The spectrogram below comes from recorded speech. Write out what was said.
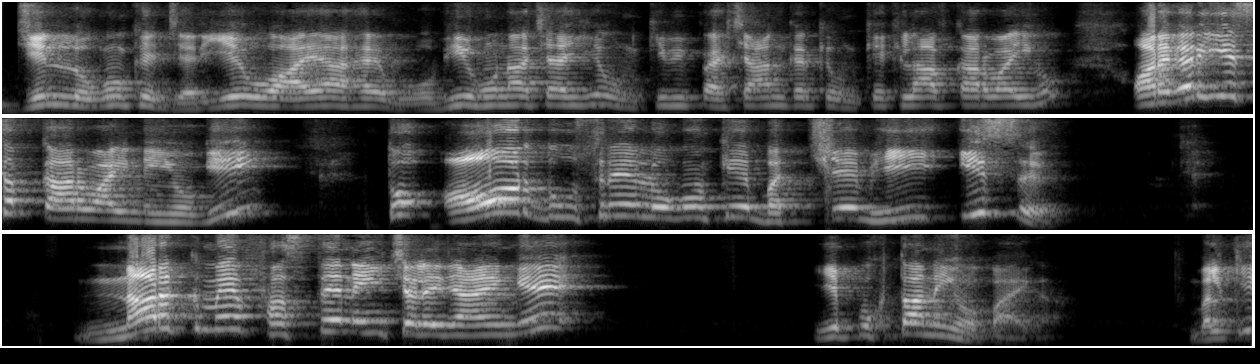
जिन लोगों के ज़रिए वो आया है, वो भी होना चाहिए, उनकी भी पहचान करके उनके खिलाफ कार्रवाई हो। और अगर ये सब कार्रवाई नहीं होगी तो और दूसरे लोगों के बच्चे भी इस नरक में फंसते नहीं चले जाएँगे, ये पुख्ता नहीं हो पाएगा, बल्कि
